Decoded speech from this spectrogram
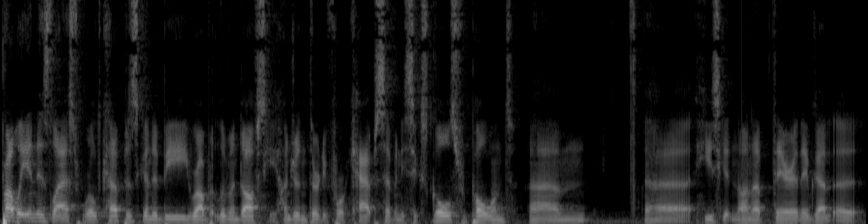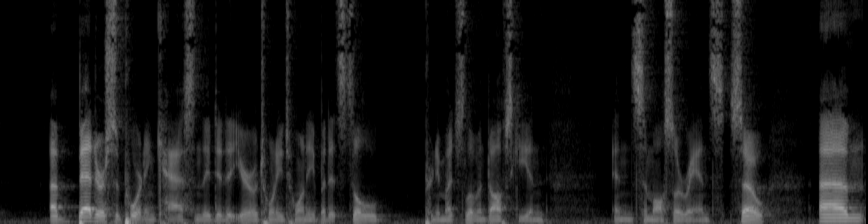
probably in his last World Cup is going to be Robert Lewandowski, 134 caps, 76 goals for Poland. Um, uh, he's getting on up there. They've got a, a better supporting cast than they did at Euro 2020, but it's still pretty much Lewandowski and and some also Rans. So um,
